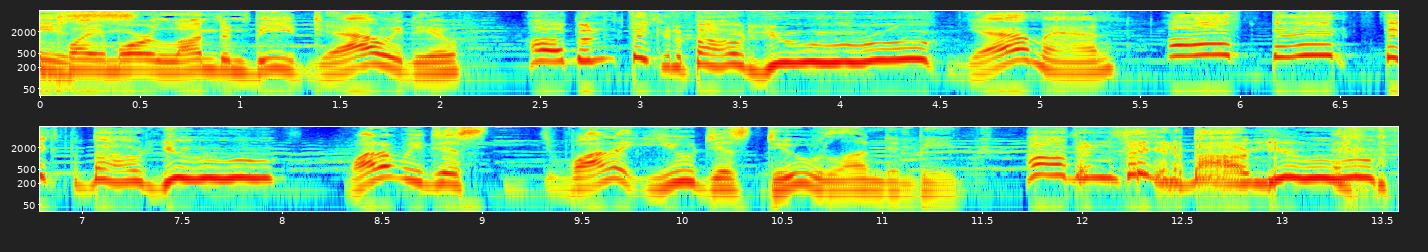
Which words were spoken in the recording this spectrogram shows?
gotta play more London Beat. Yeah, we do. I've been thinking about you. Yeah, man. I've been thinking about you. Why don't we just why don't you just do London Beat? I've been thinking about you.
